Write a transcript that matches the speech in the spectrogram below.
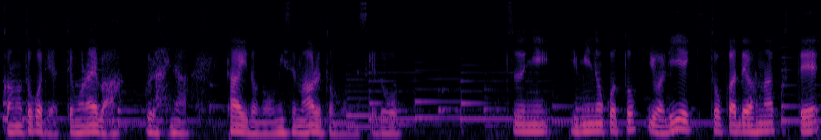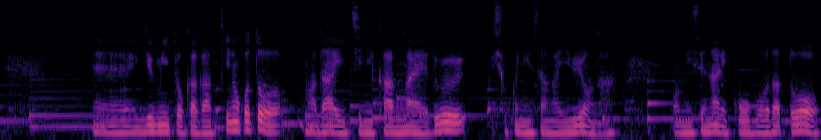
他のとこでやってもらえばぐらいな態度のお店もあると思うんですけど普通に弓のこと要は利益とかではなくて、えー、弓とか楽器のことを、まあ、第一に考える職人さんがいるようなお店なり工房だと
